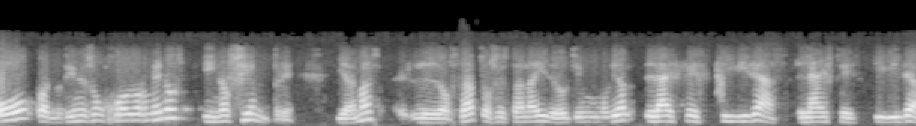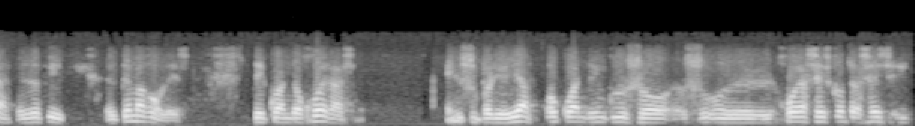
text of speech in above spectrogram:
o cuando tienes un jugador menos y no siempre. Y además los datos están ahí del último mundial, la efectividad, la efectividad, es decir, el tema goles, de cuando juegas en superioridad o cuando incluso eh, juegas 6 contra 6 y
